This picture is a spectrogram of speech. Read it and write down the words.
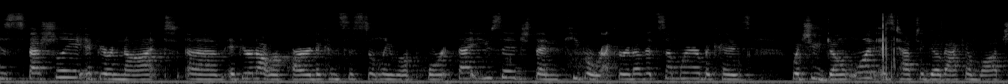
especially if you're not um, if you're not required to consistently report that usage then keep a record of it somewhere because what you don't want is to have to go back and watch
